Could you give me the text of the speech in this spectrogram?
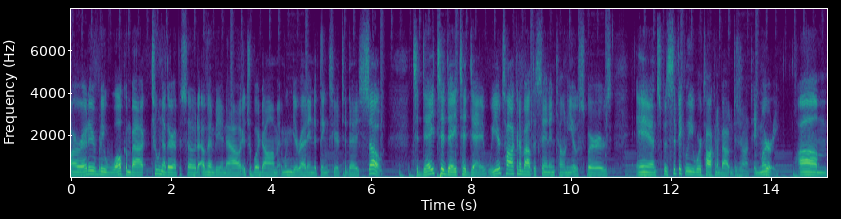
Alright, everybody, welcome back to another episode of NBA Now. It's your boy Dom, and we can get right into things here today. So, today, today, today, we are talking about the San Antonio Spurs, and specifically, we're talking about DeJounte Murray. Um,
